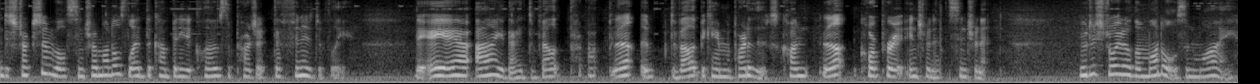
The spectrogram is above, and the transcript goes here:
destruction of all Sintra models led the company to close the project definitively. The AI that had developed, developed became a part of bleh, corporate intranet, Sintranet. Who destroyed all the models and why?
